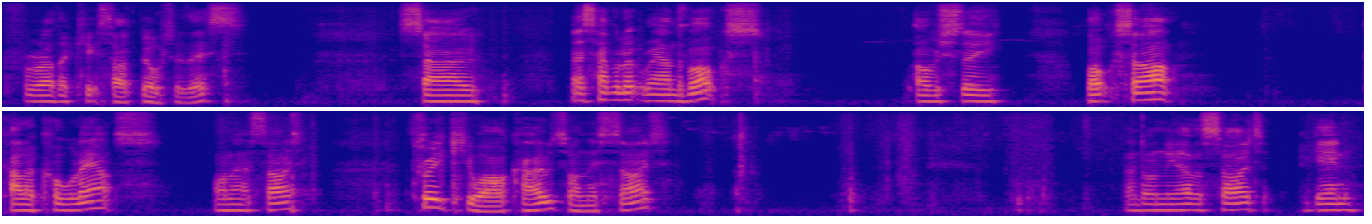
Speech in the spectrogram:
for other kits I've built of this. So let's have a look around the box. Obviously box art colour callouts on that side. Three QR codes on this side. And on the other side again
